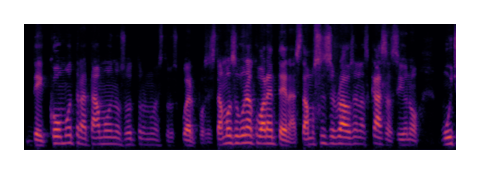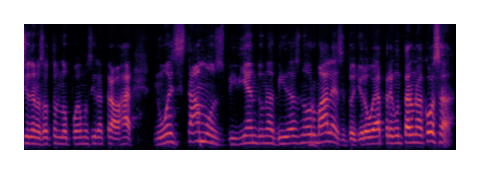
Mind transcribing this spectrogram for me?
de cómo tratamos nosotros nuestros cuerpos. Estamos en una cuarentena, estamos encerrados en las casas, ¿sí o no? Muchos de nosotros no podemos ir a trabajar, no estamos viviendo unas vidas normales. Entonces yo le voy a preguntar una cosa.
